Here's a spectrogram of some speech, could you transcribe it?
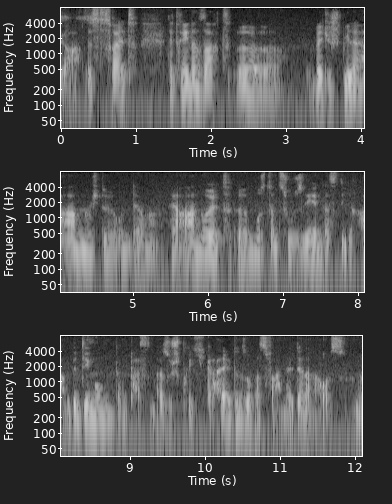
ja, ist halt, der Trainer sagt, äh, welche Spieler er haben möchte und der Herr Arnold äh, muss dann zusehen, dass die Rahmenbedingungen dann passen. Also sprich Gehalt und sowas verhandelt er dann aus. Ne?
